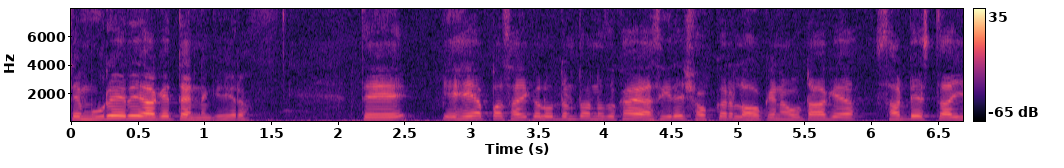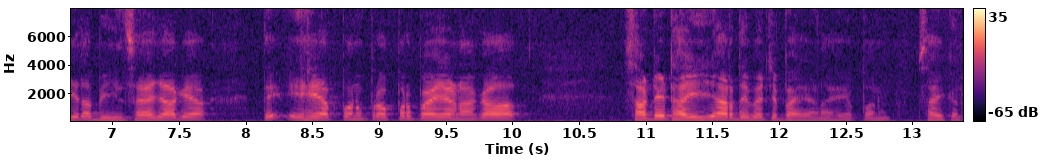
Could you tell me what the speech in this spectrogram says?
ਤੇ ਮੂਰੇ ਇਹਦੇ ਆ ਗਏ 3 ਗੇਅਰ। ਤੇ ਇਹ ਆਪਾਂ ਸਾਈਕਲ ਉਦੋਂ ਤੁਹਾਨੂੰ ਦਿਖਾਇਆ ਸੀ, ਇਹਦੇ ਸ਼ੌਕਰ ਲੌਕ ਇਨ ਆਊਟ ਆ ਗਿਆ 27.5 ਇਹਦਾ ਵੀਲ ਸਾਈਜ਼ ਆ ਗਿਆ ਤੇ ਇਹ ਆਪਾਂ ਨੂੰ ਪ੍ਰੋਪਰ ਪੈ ਜਾਣਾਗਾ 28500 ਦੇ ਵਿੱਚ ਪੈ ਜਾਣਾ ਇਹ ਆਪਾਂ ਨੂੰ ਸਾਈਕਲ।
